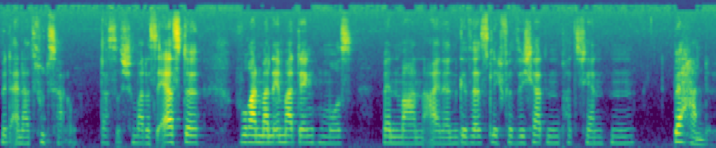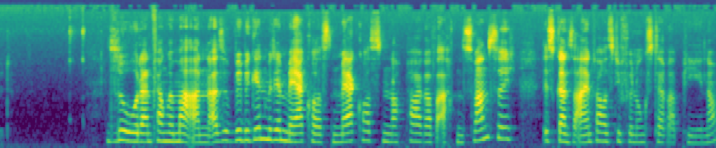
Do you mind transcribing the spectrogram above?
mit einer Zuzahlung. Das ist schon mal das Erste, woran man immer denken muss, wenn man einen gesetzlich versicherten Patienten behandelt. So, dann fangen wir mal an. Also wir beginnen mit den Mehrkosten. Mehrkosten nach 28 ist ganz einfach, ist die Füllungstherapie. Ne?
